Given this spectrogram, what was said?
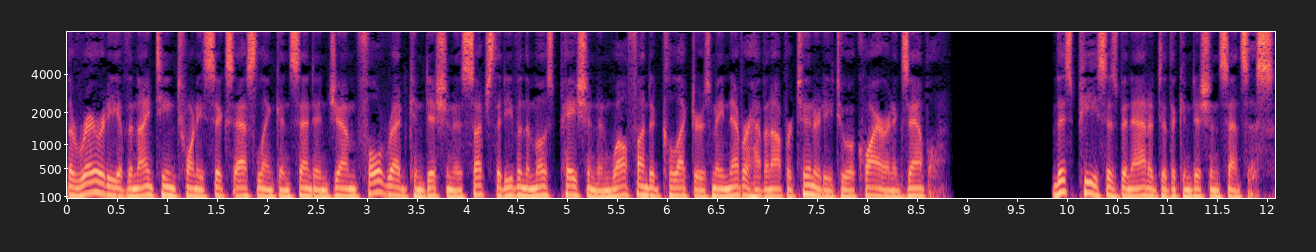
The rarity of the 1926 S Lincoln cent in gem full red condition is such that even the most patient and well-funded collectors may never have an opportunity to acquire an example. This piece has been added to the condition census.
